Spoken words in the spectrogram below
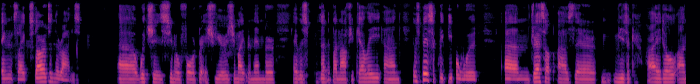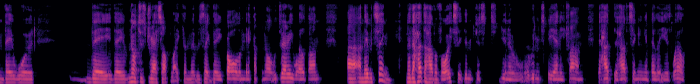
things like Stars in Their Eyes, uh, which is, you know, for British viewers, you might remember it was presented by Matthew Kelly, and it was basically people would um, dress up as their music idol, and they would they they not just dress up like them. It was like they got all the makeup and all. It was very well done, uh, and they would sing. Now they had to have a voice. They didn't just, you know, it wouldn't be any fan. They had to have singing ability as well.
